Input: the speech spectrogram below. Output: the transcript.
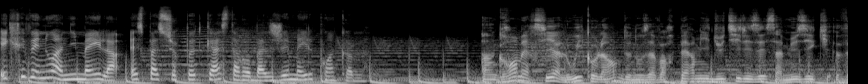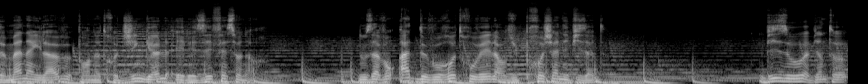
Écrivez-nous un email à espacesurpodcast.gmail.com. Un grand merci à Louis Collin de nous avoir permis d'utiliser sa musique The Man I Love pour notre jingle et les effets sonores. Nous avons hâte de vous retrouver lors du prochain épisode. Bisous, à bientôt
